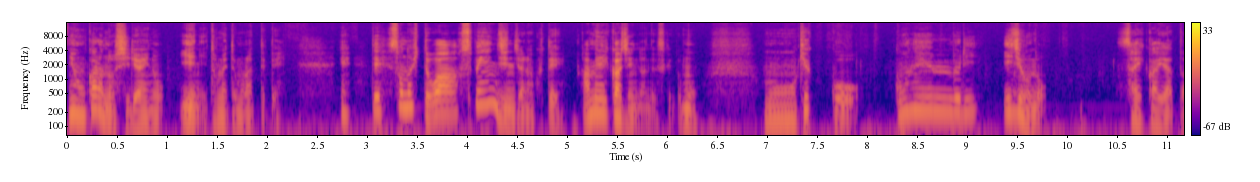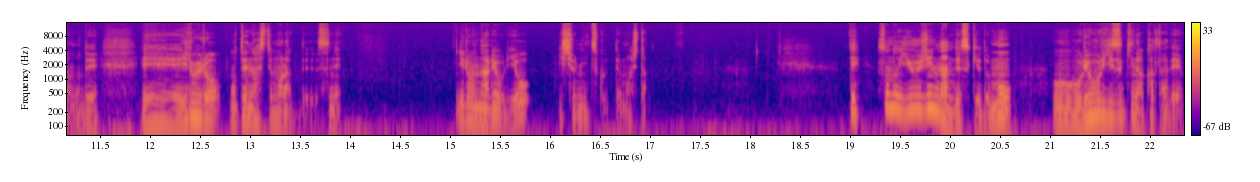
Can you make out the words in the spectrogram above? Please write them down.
日本からの知り合いの家に泊めてもらってて。えでその人はスペイン人じゃなくてアメリカ人なんですけどももう結構5年ぶり以上の再会やったので、えー、いろいろもてなしてもらってですね。いろんな料理を一緒に作ってました。でその友人なんですけどもお料理好きな方で。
